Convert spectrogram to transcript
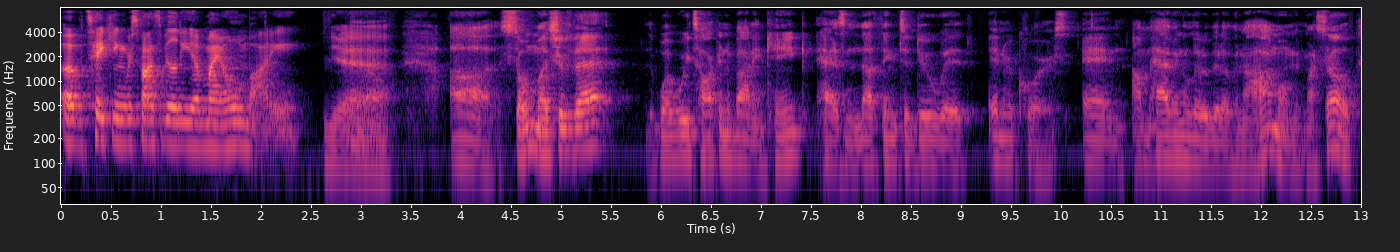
of taking responsibility of my own body. Yeah. Uh, so much of that, what we're talking about in kink, has nothing to do with intercourse. And I'm having a little bit of an aha moment myself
